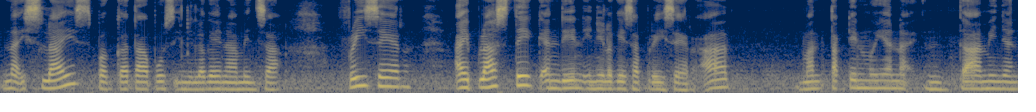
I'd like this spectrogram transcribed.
na slice pagkatapos inilagay namin sa freezer. Ay plastic and then inilagay sa freezer. At mantakin mo yan na dami niyan.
